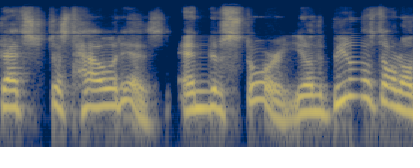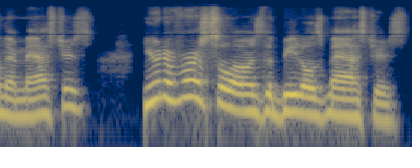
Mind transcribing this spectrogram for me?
that's just how it is. End of story. You know, the Beatles don't own their masters. Universal owns the Beatles masters.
